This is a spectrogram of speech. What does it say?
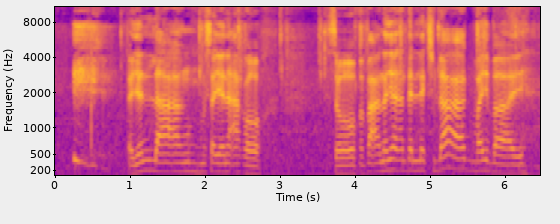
Ayun lang. Masaya na ako. So, paano yan? Until next vlog. Bye-bye.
